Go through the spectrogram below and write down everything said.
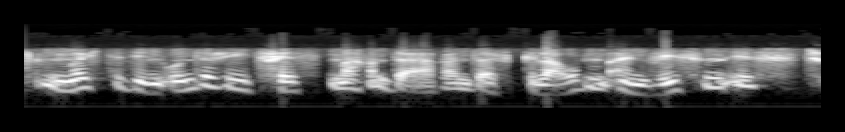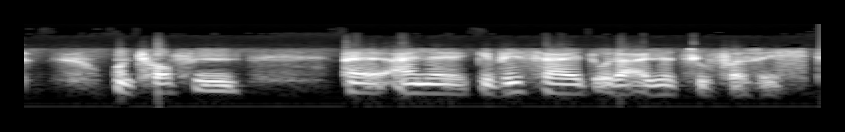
Ich möchte den Unterschied festmachen daran, dass Glauben ein Wissen ist und Hoffen äh, eine Gewissheit oder eine Zuversicht.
